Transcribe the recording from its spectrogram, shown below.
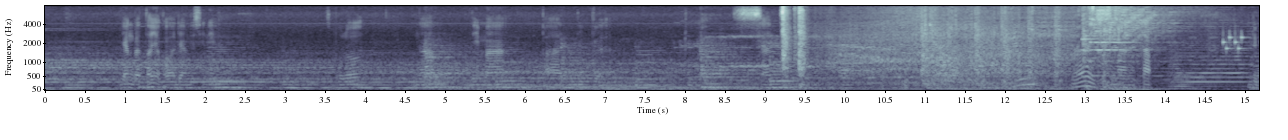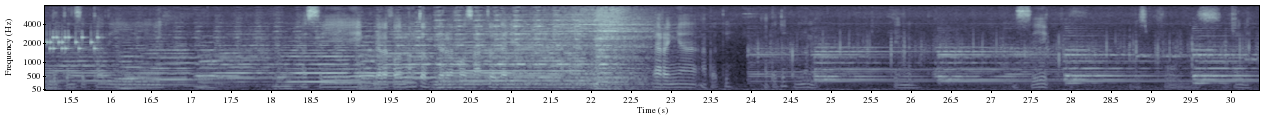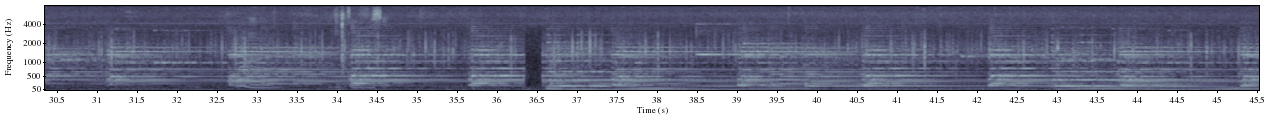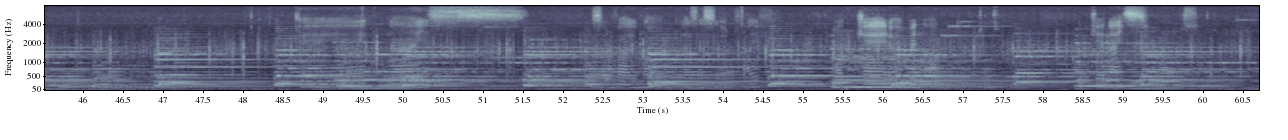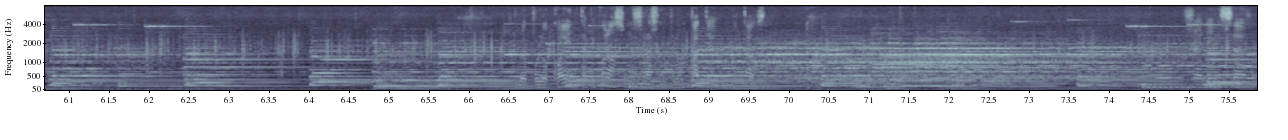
dia nggak tahu ya kalau ada yang di sini 4 3 2 1 Nice. mantap deg-degan sekali asik level 6 tuh udah level 1 tadi lerengnya apa sih apa tuh 6 ya Ya, 6 asik apa nih hmm, gitu bisa Iya. 194 ya betul sih trading server.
